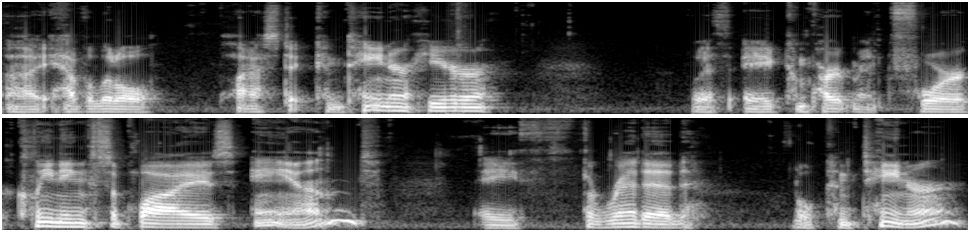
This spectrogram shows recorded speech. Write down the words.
I have a little plastic container here with a compartment for cleaning supplies and a threaded little container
